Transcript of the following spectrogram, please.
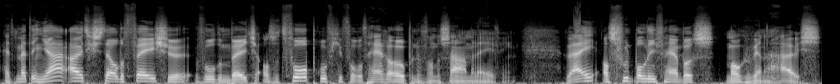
Het met een jaar uitgestelde feestje voelt een beetje als het voorproefje voor het heropenen van de samenleving. Wij als voetballiefhebbers mogen weer naar huis.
